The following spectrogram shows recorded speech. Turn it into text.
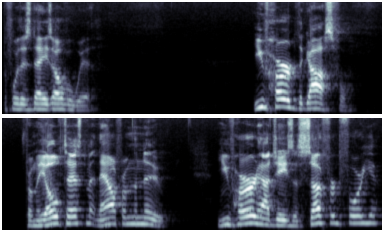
before this day is over with. You've heard the gospel from the Old Testament, now from the New. You've heard how Jesus suffered for you,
